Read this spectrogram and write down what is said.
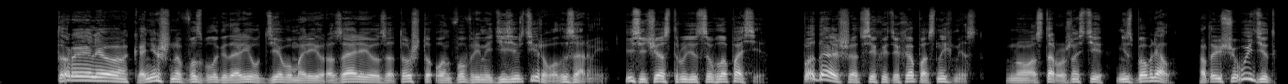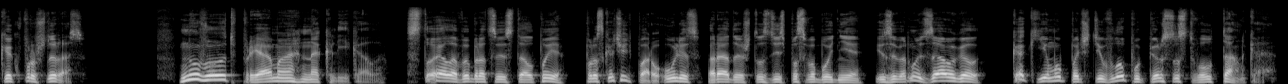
Торелио, конечно, возблагодарил Деву Марию Розарио за то, что он вовремя дезертировал из армии и сейчас трудится в Лопасе, подальше от всех этих опасных мест. Но осторожности не сбавлял, а то еще выйдет, как в прошлый раз. Ну вот, прямо накликал. Стоило выбраться из толпы, проскочить пару улиц, радуясь, что здесь посвободнее, и завернуть за угол, как ему почти в лоб уперся ствол танка.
